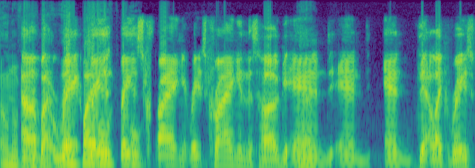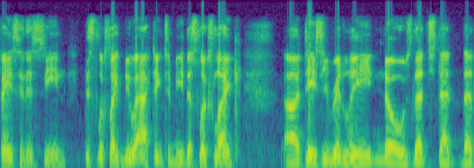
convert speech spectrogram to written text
I don't know if you Uh, but that. Rey, Rey, old- Rey old- is crying. Rey is crying in this hug, and and and th- like Rey's face in this scene. This looks like new acting to me. This looks like uh, Daisy Ridley knows that that that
